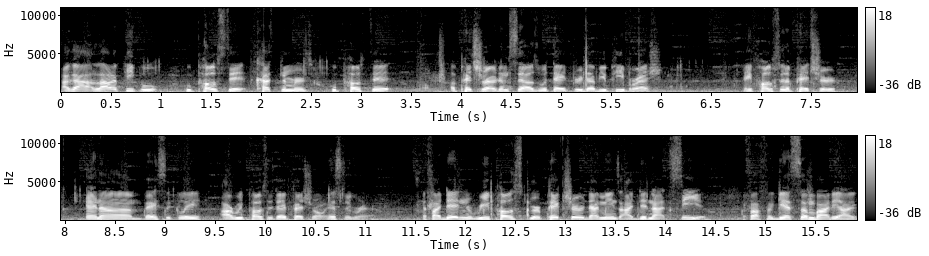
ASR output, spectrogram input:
I got a lot of people who posted, customers who posted a picture of themselves with their 3WP brush. They posted a picture and um, basically I reposted their picture on Instagram. If I didn't repost your picture, that means I did not see it. If I forget somebody, I,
